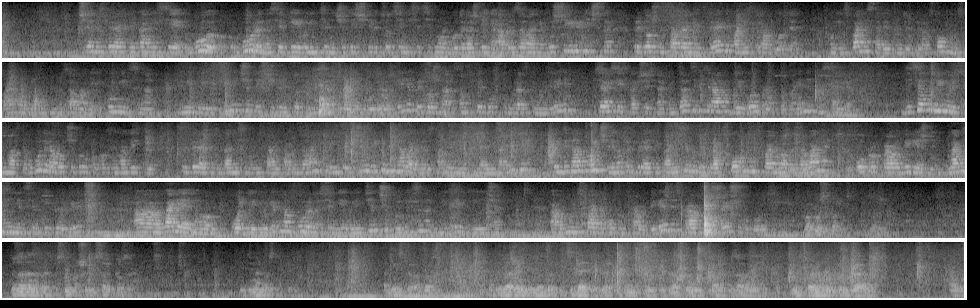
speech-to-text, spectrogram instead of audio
член избирательной комиссии Гу- Гурина Сергея Валентиновича, 1977 года рождения, образование высшее юридическое, предложено собранием избирателей по месту работы. Муниципальный совет внутригородского муниципального образования. И Куницына Дмитрия Евгеньевича, 1959 года рождения, предложено Санкт-Петербургским городским отделением Всероссийской общественной организации ветеранов боевое братство, военный пенсионер. 10 июля 2017 года рабочая группа по взаимодействию с избирательной комиссией муниципальных образований принято решение рекомендовать для рассмотрения на заседании комиссии кандидатуры членов избирательной комиссии внутригородского муниципального образования округ правобережный Гамзинин Сергей Георгиевич, а, Горяинова Ольга Юрьевна, Бурина Сергея Валентиновича, Куницына Дмитрия Евгеньевича. В Муниципальный округ правобережный с правом решающего голоса. Вопросы, пожалуйста. За данное предписание, прошу голосовать. Единогласно принято. Одиннадцатый вопрос. О предложении кандидатуры председателя избирательной комиссии внутригородского муниципального образования муниципального округа. Алло.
